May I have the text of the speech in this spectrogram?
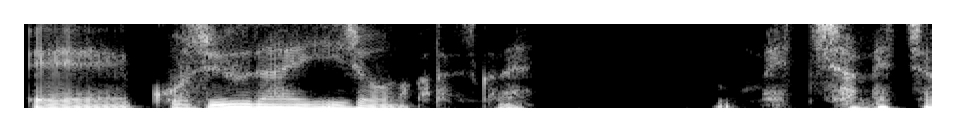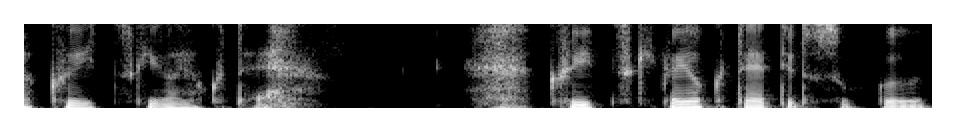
えー、50代以上の方ですかね。めちゃめちゃ食いつきが良くて 食いつきが良くてって言うとすごく、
